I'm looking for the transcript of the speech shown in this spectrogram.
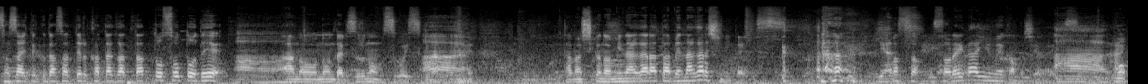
支えてくださってる方々と外でああの飲んだりするのもすごい好きなので 楽しく飲みながら食べながら死にたいです。いや まあ、そそれが夢かもしれないです。ああもう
